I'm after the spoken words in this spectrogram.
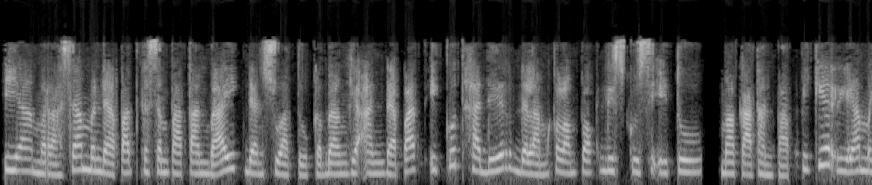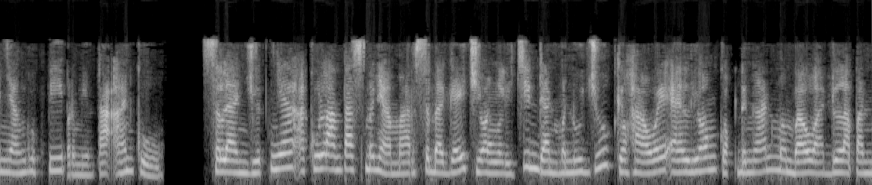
ia merasa mendapat kesempatan baik dan suatu kebanggaan dapat ikut hadir dalam kelompok diskusi itu, maka tanpa pikir ia menyanggupi permintaanku. Selanjutnya aku lantas menyamar sebagai Chiong Licin dan menuju ke HWL Yongkok dengan membawa 18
